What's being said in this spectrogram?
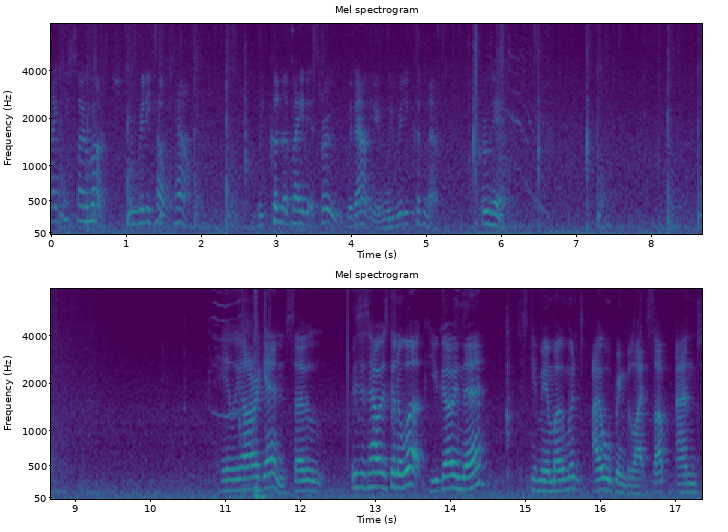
Thank you so much. You really helped out. We couldn't have made it through without you. We really couldn't have. Through here. Here we are again. So this is how it's going to work. You go in there. Just give me a moment. I will bring the lights up, and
